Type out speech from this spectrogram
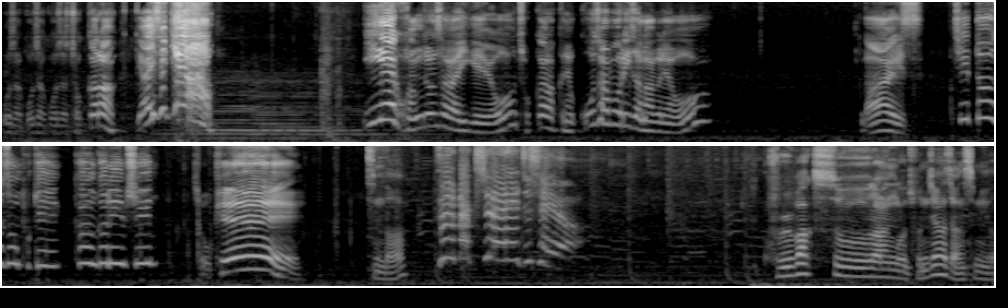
꽂아 꽂아 꽂아 젓가락. 야 이 새끼야! 이게 광전사야 이게요. 젓가락 그냥 꽂아버리잖아 그냥. 어? 나이스. 집도 성폭행 강간 임신. 자, 오케이. 습니다. 불박쇼 해주세요. 굴박수라는 건 존재하지 않습니다.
